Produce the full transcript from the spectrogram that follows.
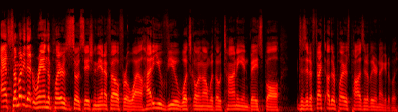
as somebody that ran the Players Association in the NFL for a while, how do you view what's going on with Ohtani in baseball? Does it affect other players positively or negatively?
